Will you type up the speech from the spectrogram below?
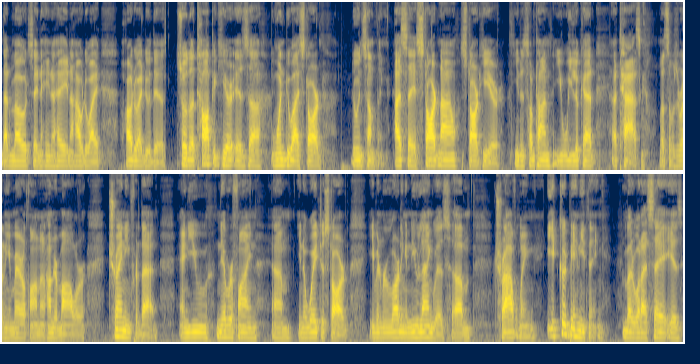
that mode, saying, you know, hey, you know, how do I, how do I do this? So the topic here is uh, when do I start doing something? I say start now, start here. You know, sometimes you, we look at a task let's say I was running a marathon, a 100 mile, or training for that, and you never find um, you know way to start, even learning a new language, um, traveling, it could be anything. But what I say is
